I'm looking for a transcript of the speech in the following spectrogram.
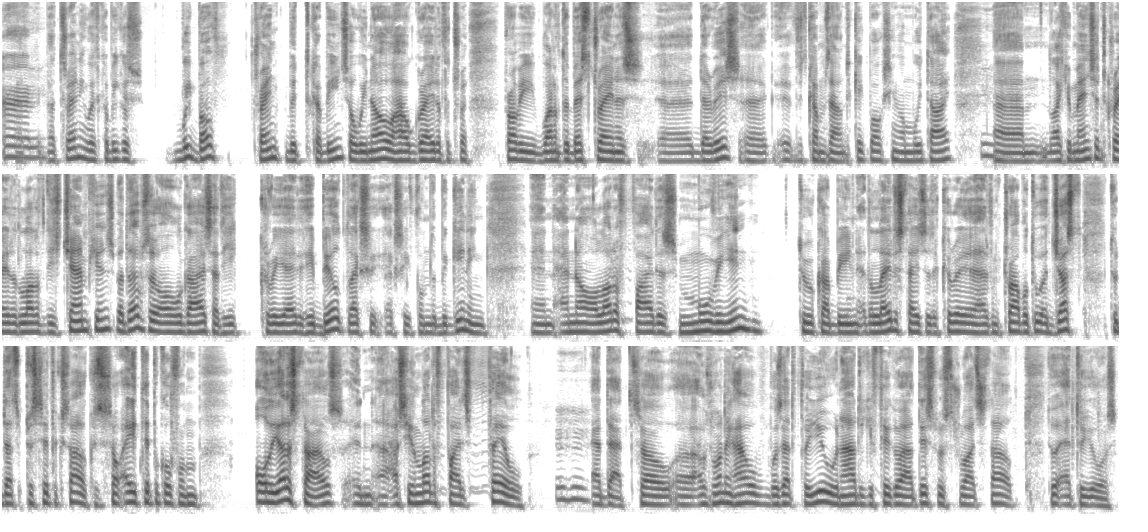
Um, But training with Carbin, because we both trained with Carbin, so we know how great of a tra- probably one of the best trainers uh, there is uh, if it comes down to kickboxing or Muay Thai. Um, like you mentioned, created a lot of these champions, but those are all guys that he created, he built actually actually from the beginning. And I know a lot of fighters moving in to Carbin at a later stage of the career having trouble to adjust to that specific style because it's so atypical from all the other styles. And uh, I've seen a lot of fighters fail at that. So uh, I was wondering how was that for you, and how did you figure out this was the right style to add to yours?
